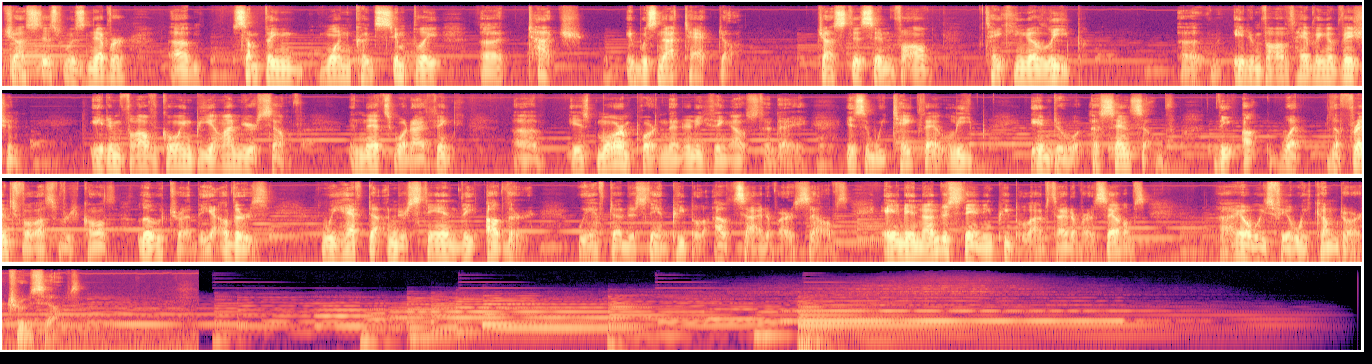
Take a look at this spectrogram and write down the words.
justice was never um, something one could simply uh, touch. It was not tactile. Justice involved taking a leap. Uh, it involved having a vision. It involved going beyond yourself. And that's what I think uh, is more important than anything else today, is that we take that leap into a sense of the uh, what the French philosopher calls l'autre, the others. We have to understand the other. We have to understand people outside of ourselves. And in understanding people outside of ourselves, I always feel we come to our true selves.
